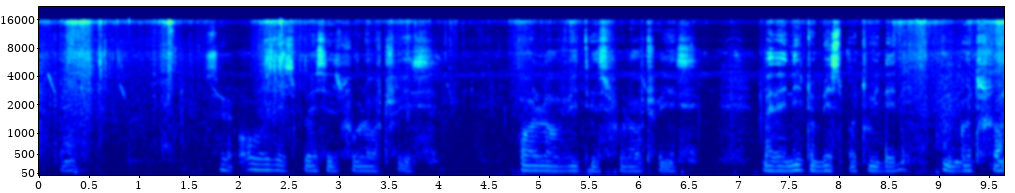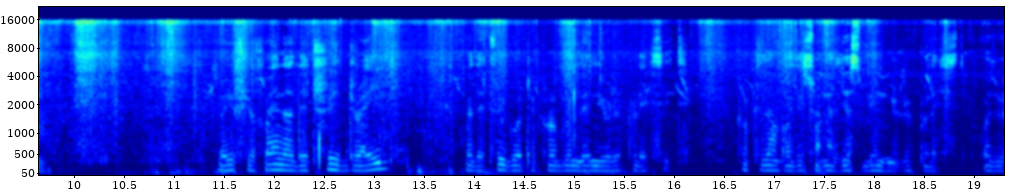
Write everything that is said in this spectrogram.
Okay. So all this place is full of trees all of it is full of trees but they need to be spot weeded and got from. So if you find that the tree dried or the tree got a problem then you replace it. For example this one has just been replaced because we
